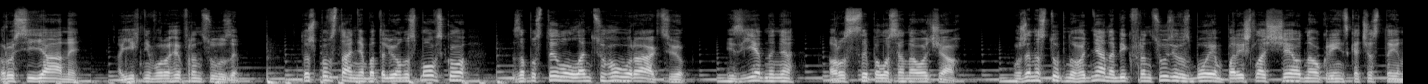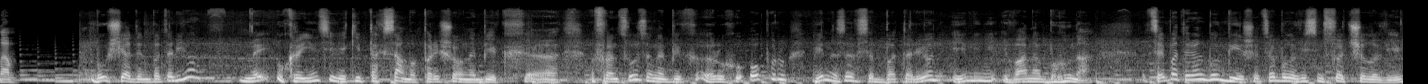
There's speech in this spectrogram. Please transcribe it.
росіяни, а їхні вороги французи. Тож повстання батальйону Смовського запустило ланцюгову реакцію, і з'єднання розсипалося на очах. Уже наступного дня на бік французів з боєм перейшла ще одна українська частина. Був ще один батальйон українців, який так само перейшов на бік е, француза, на бік руху опору. Він називався батальйон імені Івана Богуна. Цей батальйон був більше, це було 800 чоловік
